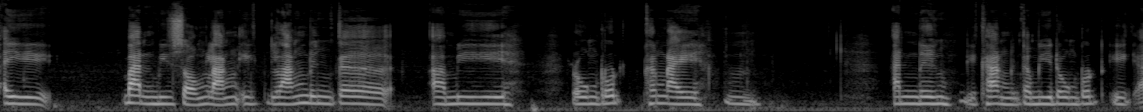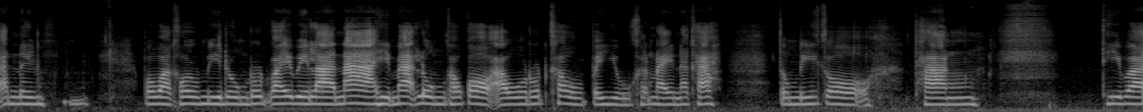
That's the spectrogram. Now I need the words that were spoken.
ไอบ้านมีสองหลังอีกหลังหนึ่งก็อ่ามีโรงรถข้างในอันหนึ่งอีกข้างหนึ่งก็มีโรงรถอีกอันหนึ่ง เพราะว่าเขามีโรงรถไว้เวลาหน้าหิมะลงเขาก็เอารถเข้าไปอยู่ข้างในนะคะ ตรงนี้ก็ทางที่ว่า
